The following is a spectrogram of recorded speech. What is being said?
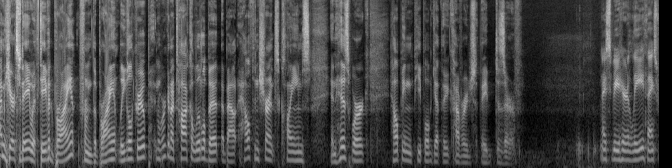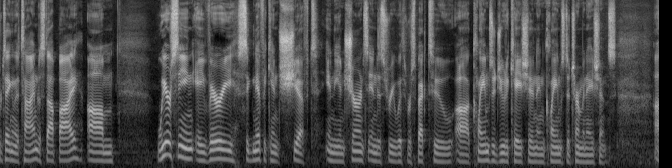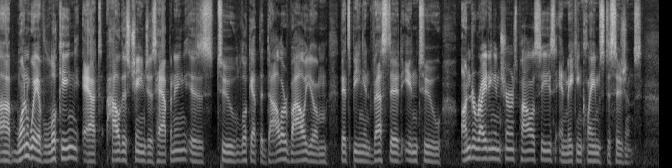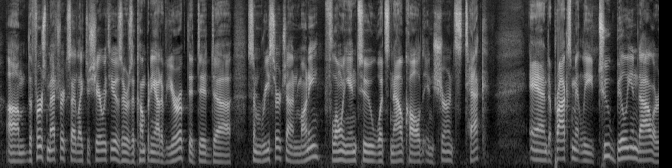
I'm here today with David Bryant from the Bryant Legal Group, and we're going to talk a little bit about health insurance claims and his work helping people get the coverage they deserve. Nice to be here, Lee. Thanks for taking the time to stop by. Um, we are seeing a very significant shift in the insurance industry with respect to uh, claims adjudication and claims determinations. Uh, one way of looking at how this change is happening is to look at the dollar volume that's being invested into underwriting insurance policies and making claims decisions. Um, the first metrics I'd like to share with you is there was a company out of Europe that did uh, some research on money flowing into what's now called insurance tech. And approximately $2 billion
